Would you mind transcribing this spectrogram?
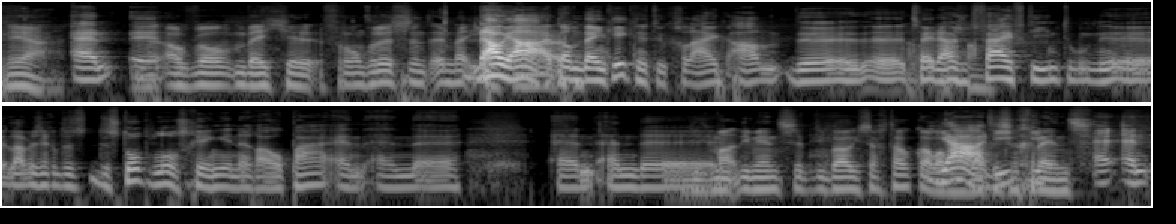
Ja. En eh, ook wel een beetje verontrustend en naïef. nou ja, dan denk ik natuurlijk gelijk aan de eh, 2015, toen, eh, laten we zeggen, de, de stop losging in Europa. En, en, en, en de... Die, mensen, die bootjes dachten ook allemaal, Ja, wat die- is een die- grens? En, en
